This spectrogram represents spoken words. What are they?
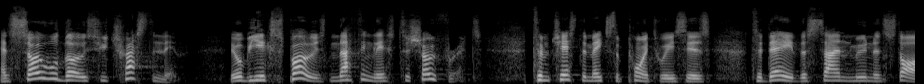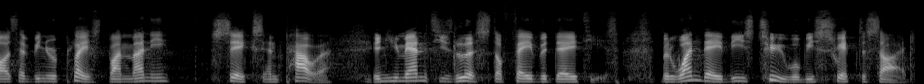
And so will those who trust in them. They will be exposed, nothing left to show for it. Tim Chester makes the point where he says, Today the sun, moon, and stars have been replaced by money, sex, and power in humanity's list of favored deities. But one day these too will be swept aside.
